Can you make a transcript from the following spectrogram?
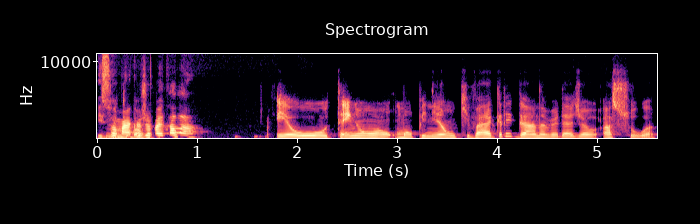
e sua Muito marca já bom. vai estar lá. Eu tenho uma opinião que vai agregar, na verdade, à sua.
